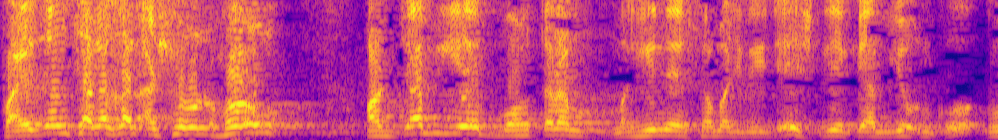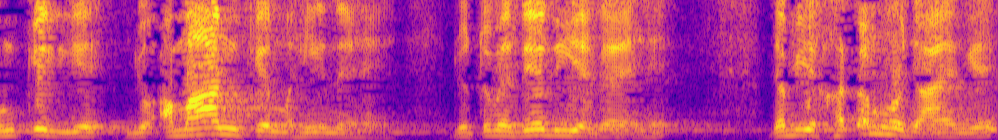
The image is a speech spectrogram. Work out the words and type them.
فیضن سلقل اشر الحرم۔ اور جب یہ محترم مہینے سمجھ لیجیے، اس لیے کہ اب یہ ان کو، ان کے لیے جو امان کے مہینے ہیں، جو تمہیں دے دیے گئے ہیں، جب یہ ختم ہو جائیں گے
